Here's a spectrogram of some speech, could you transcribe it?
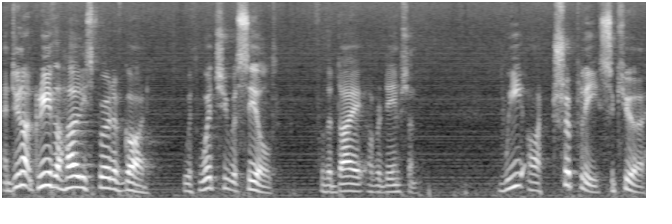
And do not grieve the Holy Spirit of God, with which you were sealed for the day of redemption. We are triply secure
